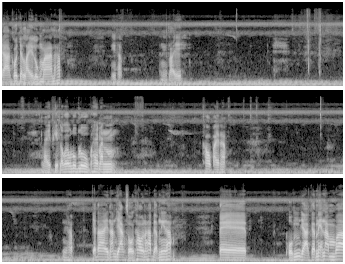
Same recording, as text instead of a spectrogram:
ยาก็จะไหลลงมานะครับ นี่ครับ อันนี้ไหล ไหลผิดเราก็รูปๆให้มันเข้าไปนะครับ นี่ครับ จะได้น้ำยางสองเท่านะครับ แบบนี้นะครับ แต่ผมอยากจะแนะนำว่า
